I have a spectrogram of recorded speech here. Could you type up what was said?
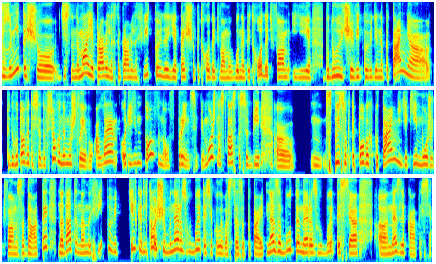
розуміти, що дійсно немає правильних неправильних відповідей. Є те, що підходить вам або не підходить вам, і будуючи відповіді на питання, підготовитися до всього неможливо, але орієнтовно, в принципі, можна скласти собі. Е, список типових питань, які можуть вам задати, надати на них відповідь тільки для того, щоб не розгубитися, коли вас це запитають, не забути, не розгубитися, не злякатися.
